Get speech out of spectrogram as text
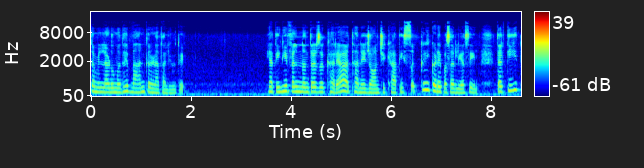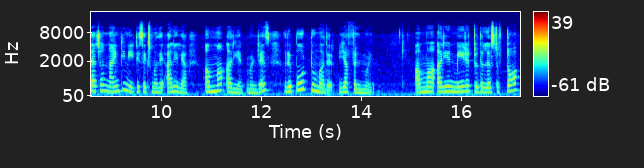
तमिळनाडूमध्ये बॅन करण्यात आली होती. ह्या तिन्ही फिल्मनंतर जर खऱ्या अर्थाने जॉनची ख्याती सगळीकडे पसरली असेल तर ती त्याच्या नाईन्टीन एटी सिक्समध्ये आलेल्या अम्मा अरियन म्हणजेच रिपोर्ट टू मदर या फिल्ममुळे. Amma Aryan made it to the list of top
